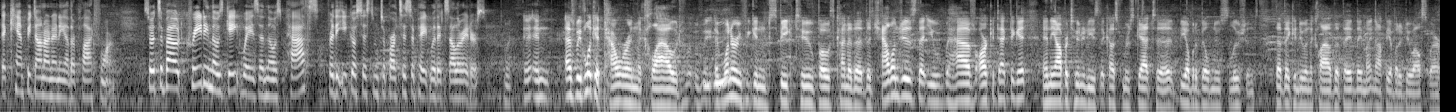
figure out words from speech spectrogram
that can't be done on any other platform. So it's about creating those gateways and those paths for the ecosystem to participate with accelerators. And, and as we look at power in the cloud, we, I mm-hmm. wonder if you can speak to both kind of the, the challenges that you have architecting it and the opportunities that customers get to be able to build new solutions that they can do in the cloud that they, they might not be able to do elsewhere.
